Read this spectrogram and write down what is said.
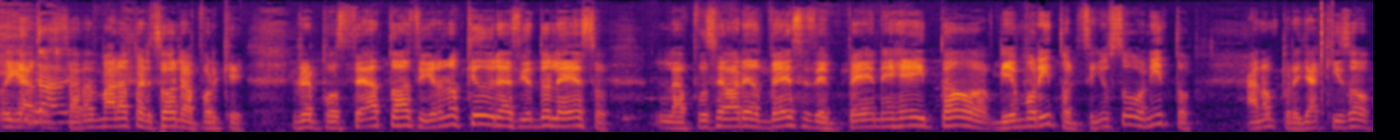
Oiga. Sara es mala persona porque repostea todas. Si vieron lo que duré haciéndole eso, la puse varias veces en PNG y todo. Bien bonito, el diseño estuvo bonito. Ah, no, pero ella quiso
